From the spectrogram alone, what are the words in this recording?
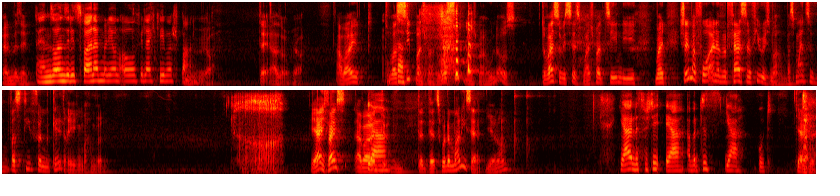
Werden wir sehen. Dann sollen sie die 200 Millionen Euro vielleicht lieber sparen. Ja, der, also ja. Aber sowas das sieht manchmal, sowas sieht manchmal, who knows. Du weißt, wie es ist. Manchmal ziehen die. Ich meine, stell dir mal vor, einer wird Fast and Furious machen. Was meinst du, was die für einen Geldregen machen würden? Ja, ich weiß, aber ja. that's where the money's at, you know? Ja, das verstehe ich. Ja, aber das, ja, gut. Ja, gut.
